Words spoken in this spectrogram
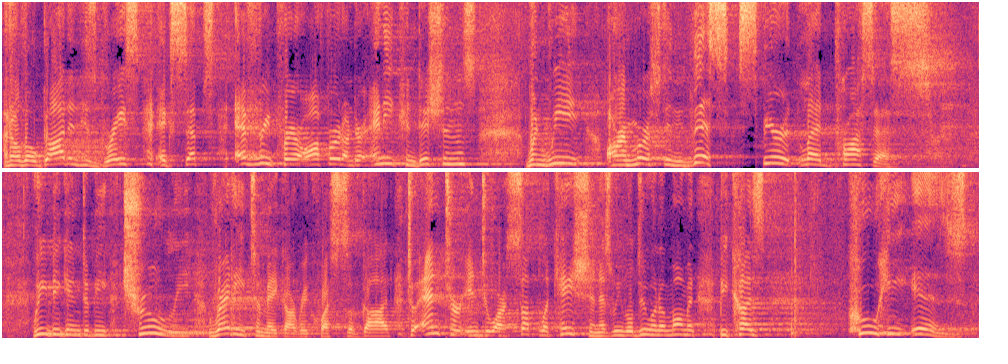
And although God, in His grace, accepts every prayer offered under any conditions, when we are immersed in this spirit led process, we begin to be truly ready to make our requests of God, to enter into our supplication, as we will do in a moment, because who He is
